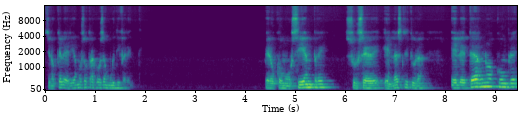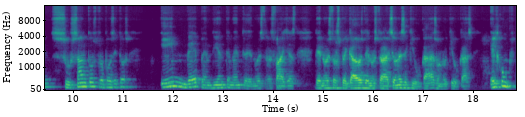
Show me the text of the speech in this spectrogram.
sino que leeríamos otra cosa muy diferente. Pero como siempre sucede en la escritura, el Eterno cumple sus santos propósitos independientemente de nuestras fallas, de nuestros pecados, de nuestras acciones equivocadas o no equivocadas. Él cumple.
